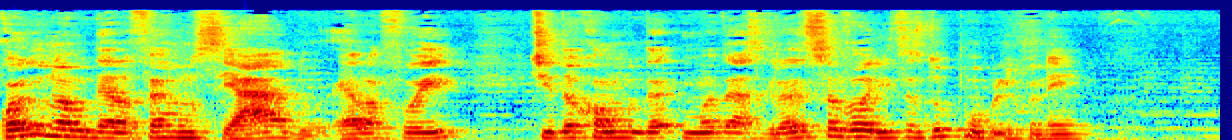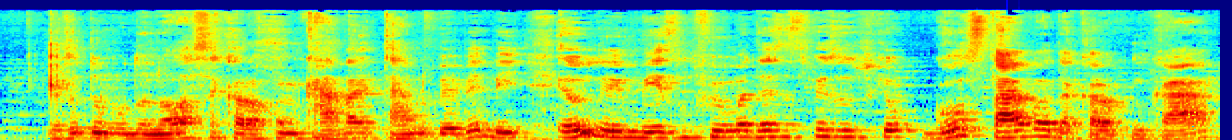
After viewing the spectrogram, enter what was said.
Quando o nome dela foi anunciado, ela foi tida como uma das grandes favoritas do público, né? E todo mundo, nossa, Carol Conká vai estar no BBB. Eu mesmo fui uma dessas pessoas porque eu gostava da Carol Conká.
